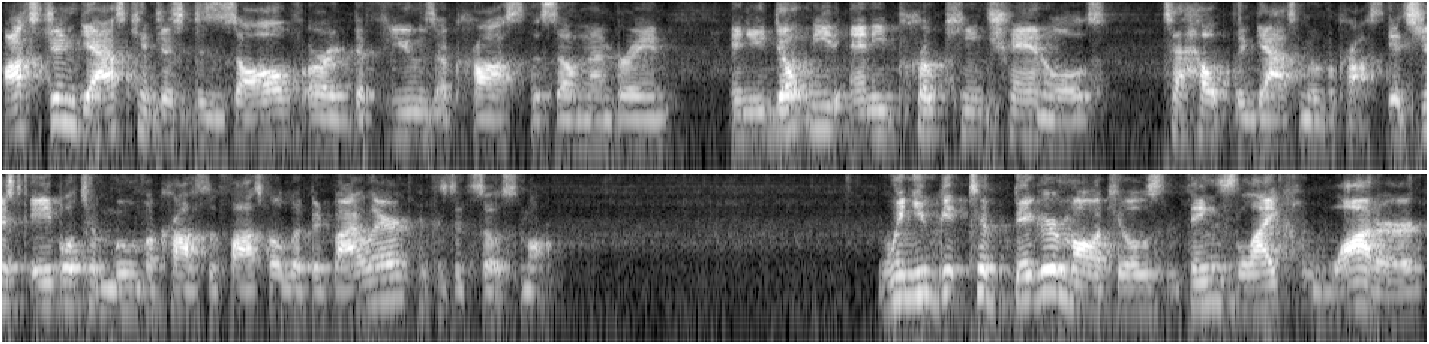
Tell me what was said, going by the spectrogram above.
Oxygen gas can just dissolve or diffuse across the cell membrane and you don't need any protein channels to help the gas move across. It's just able to move across the phospholipid bilayer because it's so small. When you get to bigger molecules, things like water,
